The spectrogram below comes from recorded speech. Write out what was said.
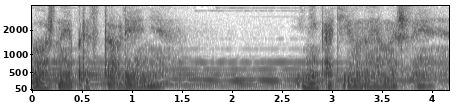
ложные представления и негативное мышление.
